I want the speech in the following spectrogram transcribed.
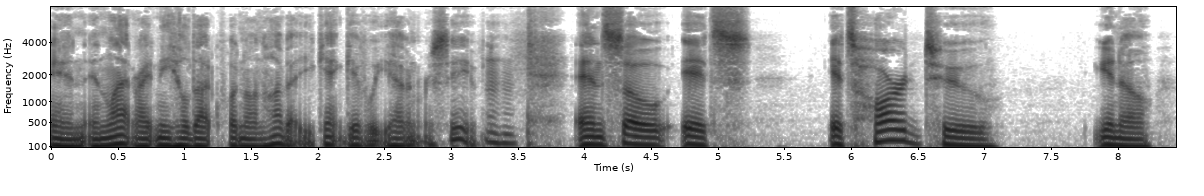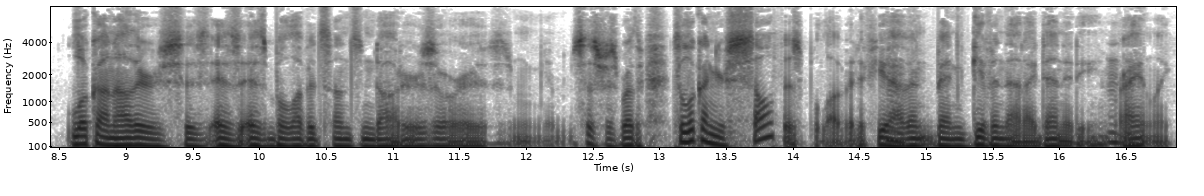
in in Latin, right? Nihil dat quod non habet. You can't give what you haven't received, and so it's it's hard to, you know, look on others as, as as beloved sons and daughters or as sisters brothers to look on yourself as beloved if you haven't been given that identity, right? Like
